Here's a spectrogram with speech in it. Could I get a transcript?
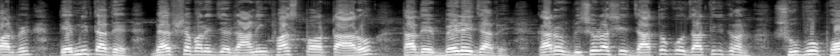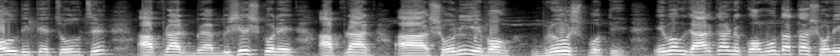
পারবে, তেমনি তাদের ব্যবসা বাণিজ্যের রানিং ফার্স্ট পাওয়ারটা আরও তাদের বেড়ে যাবে। কারণ বিশ্বরাশির জাতক ও জাতিকগণ শুভ ফল দিতে চলছে। আপনার বিশেষ করে আপনার শনি এবং বৃহস্পতি এবং যার কারণে কর্মদাতা শনি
